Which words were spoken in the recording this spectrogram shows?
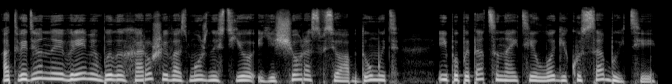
Отведенное время было хорошей возможностью еще раз все обдумать и попытаться найти логику событий,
